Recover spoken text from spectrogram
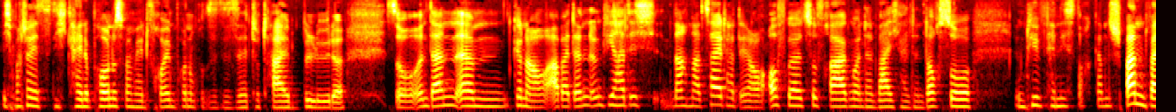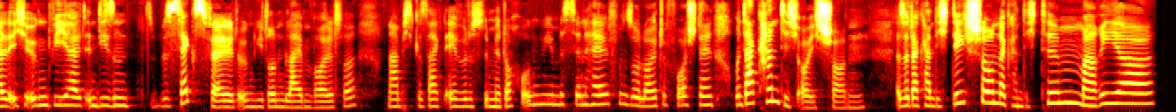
Ich mache doch jetzt nicht keine Pornos, weil mein Freund Pornoproduzent ist, das ist ja total blöde. So, und dann, ähm, genau, aber dann irgendwie hatte ich, nach einer Zeit hat er auch aufgehört zu fragen und dann war ich halt dann doch so, irgendwie fände ich es doch ganz spannend, weil ich irgendwie halt in diesem Sexfeld irgendwie drin bleiben wollte. Und dann habe ich gesagt, ey, würdest du mir doch irgendwie ein bisschen helfen, so Leute vorstellen? Und da kannte ich euch schon. Also da kannte ich dich schon, da kannte ich Tim, Maria,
